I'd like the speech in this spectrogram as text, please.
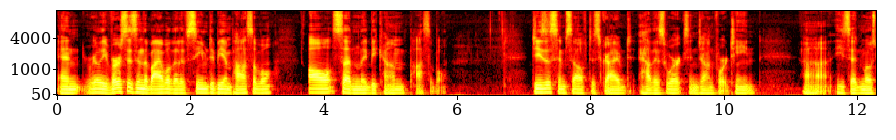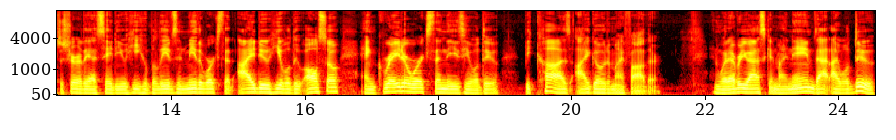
And really, verses in the Bible that have seemed to be impossible all suddenly become possible. Jesus himself described how this works in John 14. Uh, he said, Most assuredly, I say to you, he who believes in me, the works that I do, he will do also, and greater works than these he will do, because I go to my Father. And whatever you ask in my name, that I will do,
